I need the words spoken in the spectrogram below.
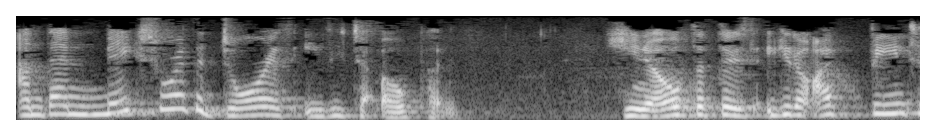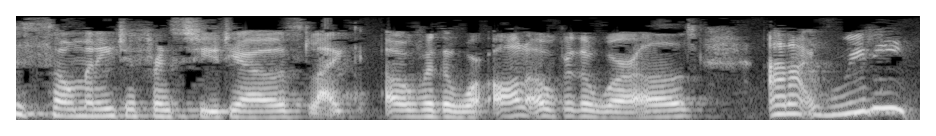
and then make sure the door is easy to open you know, that there's, you know, I've been to so many different studios, like over the world, all over the world. And I really,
